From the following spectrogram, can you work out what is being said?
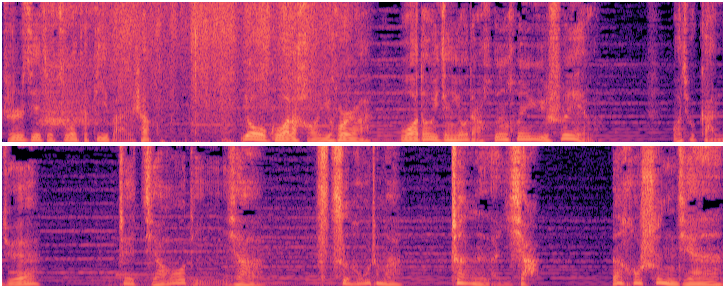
直接就坐在地板上。又过了好一会儿啊，我都已经有点昏昏欲睡了，我就感觉这脚底下似乎这么震了一下，然后瞬间。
